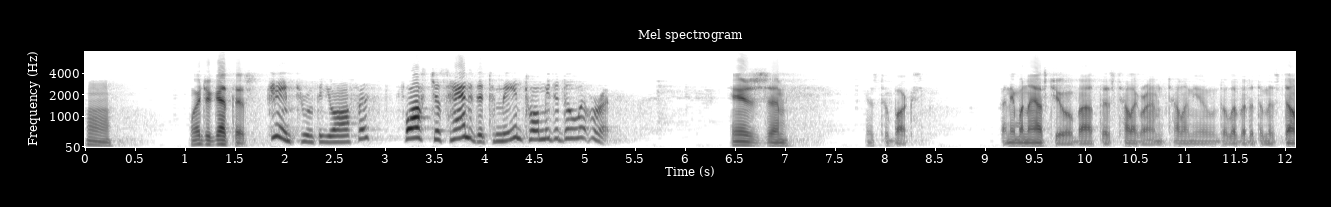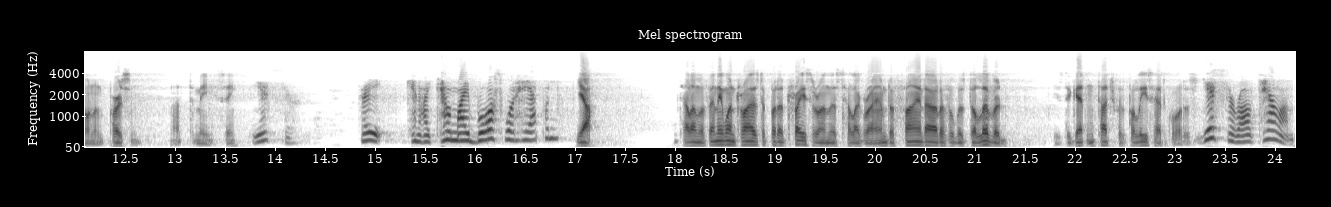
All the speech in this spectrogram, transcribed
Hmm. Where'd you get this? Came through the office. Boss just handed it to me and told me to deliver it. Here's, um, here's two bucks. If anyone asked you about this telegram, tell him you delivered it to Miss Doan in person, not to me, see? Yes, sir. Say, can I tell my boss what happened? Yeah. Tell him if anyone tries to put a tracer on this telegram to find out if it was delivered, he's to get in touch with police headquarters. Yes, sir, I'll tell him.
